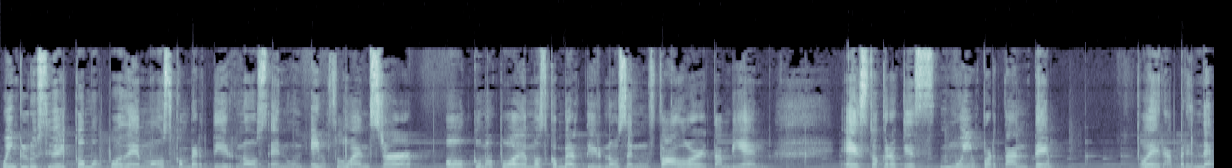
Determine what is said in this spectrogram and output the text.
o inclusive cómo podemos convertirnos en un influencer o cómo podemos convertirnos en un follower también. Esto creo que es muy importante poder aprender.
